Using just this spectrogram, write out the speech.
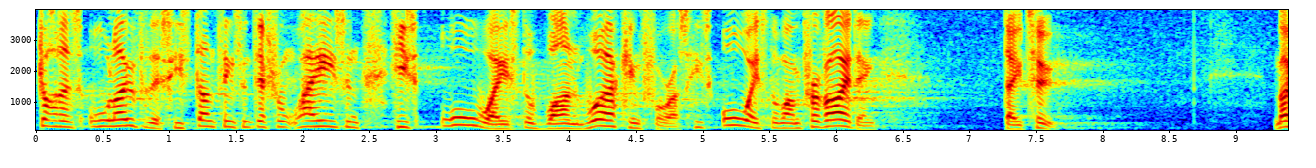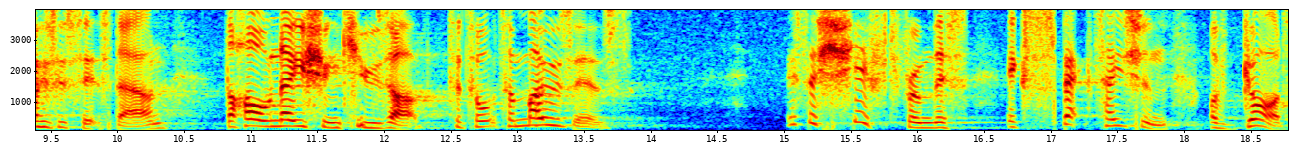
God is all over this. He's done things in different ways, and He's always the one working for us. He's always the one providing. Day two. Moses sits down, the whole nation queues up to talk to Moses. It's the shift from this expectation of God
